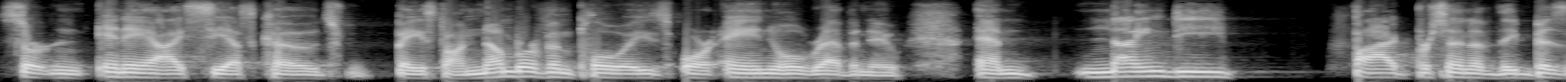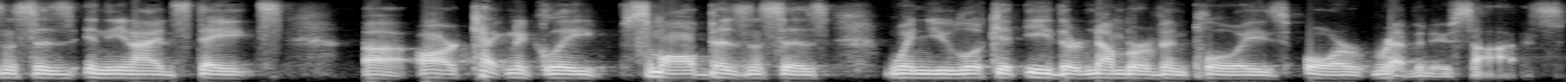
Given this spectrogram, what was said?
certain NAICS codes based on number of employees or annual revenue, and 95% of the businesses in the United States uh, are technically small businesses when you look at either number of employees or revenue size.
